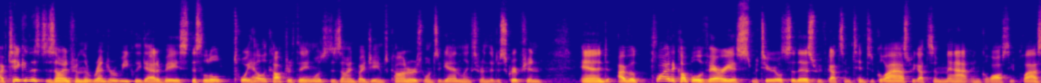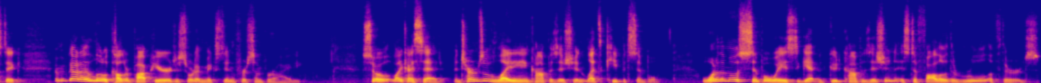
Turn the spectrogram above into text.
I've taken this design from the Render Weekly database. This little toy helicopter thing was designed by James Connors. Once again, links are in the description. And I've applied a couple of various materials to this. We've got some tinted glass, we got some matte and glossy plastic, and we've got a little color pop here just sort of mixed in for some variety. So like I said, in terms of lighting and composition, let's keep it simple. One of the most simple ways to get a good composition is to follow the rule of thirds.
